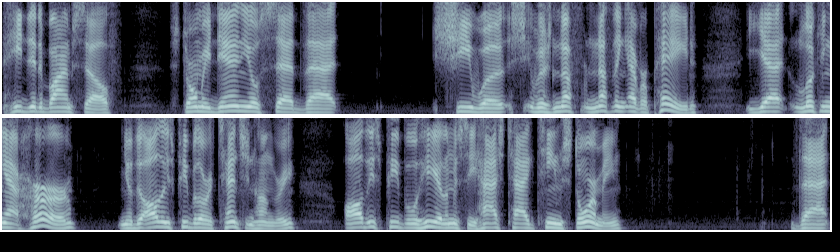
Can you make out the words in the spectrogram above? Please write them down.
he did it by himself. Stormy Daniels said that she was she was nothing ever paid. Yet, looking at her, you know, all these people are attention hungry. All these people here, let me see, hashtag Team Stormy. That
